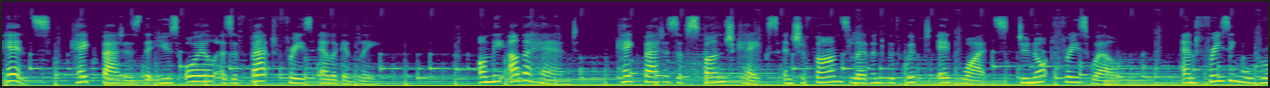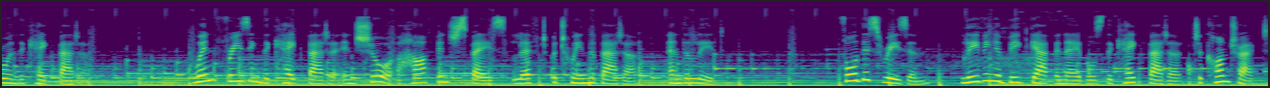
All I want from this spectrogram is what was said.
Hence, cake batters that use oil as a fat freeze elegantly. On the other hand, cake batters of sponge cakes and chiffons leavened with whipped egg whites do not freeze well, and freezing will ruin the cake batter. When freezing the cake batter ensure a half-inch space left between the batter and the lid. For this reason, Leaving a big gap enables the cake batter to contract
